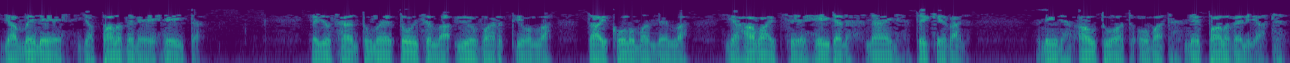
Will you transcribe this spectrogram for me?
ja menee ja palvelee heitä. Ja jos hän tulee toisella yövartiolla tai kolmannella ja havaitsee heidän näin tekevän, niin autuat ovat ne palvelijat.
